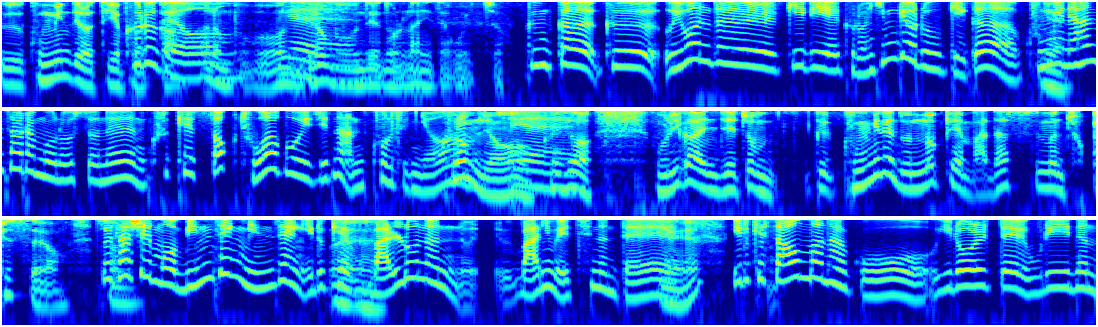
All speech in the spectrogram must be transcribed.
그 국민들이 어떻게 볼까 그러게요. 하는 부분 예. 이런 부분들이 논란이 되고 있죠. 그러니까 그 의원들끼리의 그런 힘겨루기가 국민의 예. 한 사람으로서는 그렇게 썩 좋아 보이지는 않거든요. 그럼요. 예. 그래서 우리가 이제 좀 그 국민의 눈높이에 맞았으면 좋겠어요. 그 사실 뭐 민생 민생 이렇게 네. 말로는 많이 외치는데 예. 이렇게 싸움만 하고 이럴 때 우리는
